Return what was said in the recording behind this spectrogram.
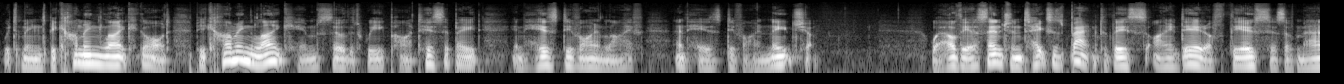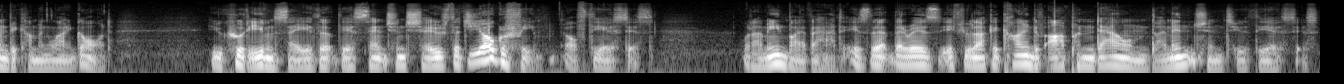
which means becoming like God, becoming like Him so that we participate in His divine life and His divine nature. Well, the Ascension takes us back to this idea of theosis of man becoming like God. You could even say that the Ascension shows the geography of theosis. What I mean by that is that there is, if you like, a kind of up and down dimension to theosis.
